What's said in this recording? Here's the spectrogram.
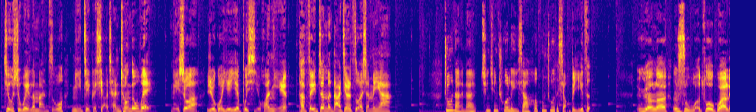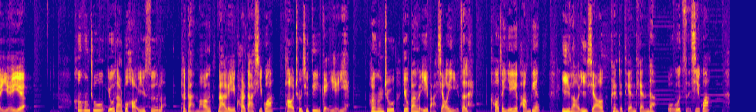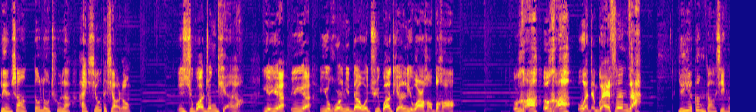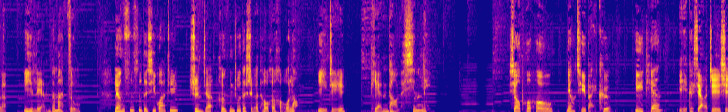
就是为了满足你这个小馋虫的胃。你说，如果爷爷不喜欢你，他费这么大劲儿做什么呀？猪奶奶轻轻戳了一下哼哼猪的小鼻子。原来是我错怪了爷爷。哼哼猪有点不好意思了，他赶忙拿了一块大西瓜，跑出去递给爷爷。哼哼猪又搬了一把小椅子来，靠在爷爷旁边，一老一小啃着甜甜的无籽西瓜。脸上都露出了害羞的笑容。西瓜真甜呀，爷爷，爷爷，一会儿你带我去瓜田里玩好不好？好，好，我的乖孙子。爷爷更高兴了，一脸的满足。凉丝丝的西瓜汁顺着哼哼猪的舌头和喉咙，一直甜到了心里。小泼猴妙趣百科，一天一个小知识。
